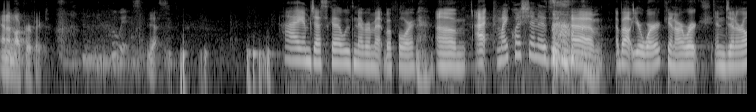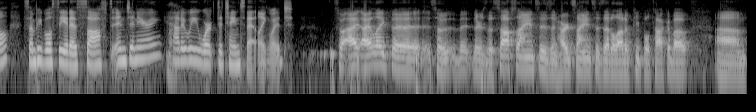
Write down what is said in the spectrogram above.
And I'm not perfect. Who is? Yes. Hi, I'm Jessica. We've never met before. Um, I, my question is um, about your work and our work in general. Some people see it as soft engineering. Right. How do we work to change that language? So I, I like the, so the, there's the soft sciences and hard sciences that a lot of people talk about. Um,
